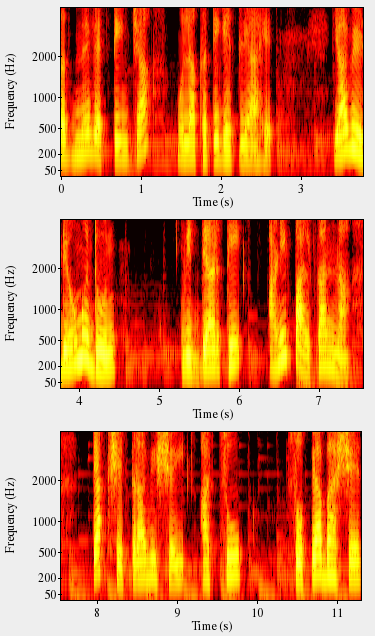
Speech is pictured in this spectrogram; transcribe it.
तज्ज्ञ व्यक्तींच्या मुलाखती घेतल्या आहेत. या व्हिडिओमधून विद्यार्थी आणि पालकांना त्या क्षेत्राविषयी अचूक सोप्या भाषेत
